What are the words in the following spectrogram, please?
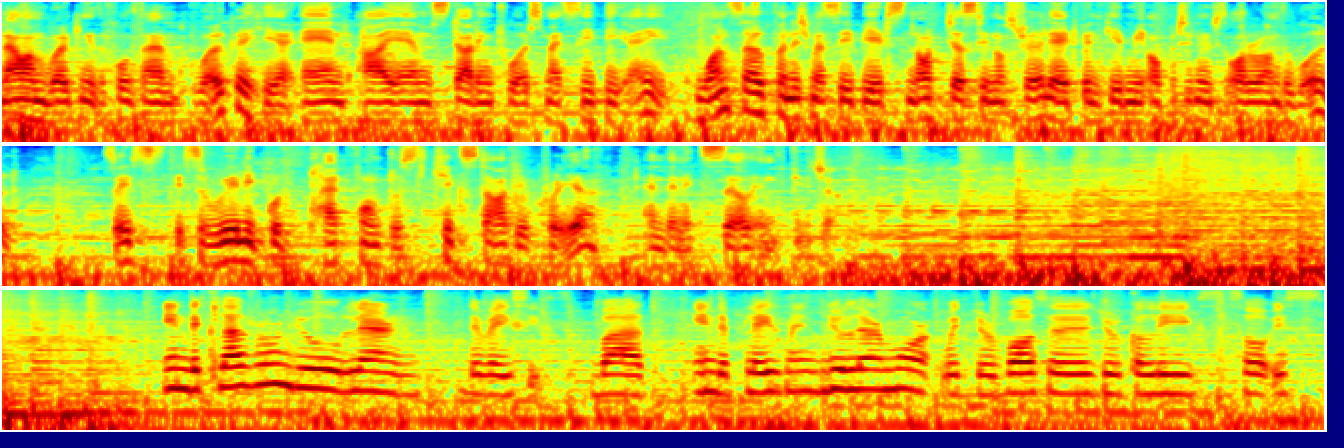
Now I'm working as a full-time worker here and I am studying towards my CPA. Once I'll finish my CPA, it's not just in Australia, it will give me opportunities all around the world. So it's, it's a really good platform to kickstart your career and then excel in the future. In the classroom, you learn the basics, but in the placement, you learn more with your bosses, your colleagues, so it's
